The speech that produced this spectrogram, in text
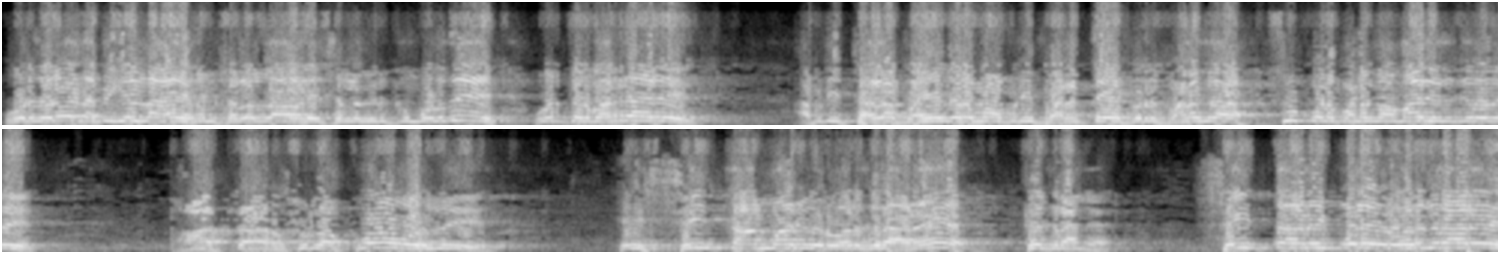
ஒரு தடவை நபிகள் நாயகம் செல்லல்லா அலை செல்லம் இருக்கும் பொழுது ஒருத்தர் வர்றாரு. அப்படி தலை பயங்கரமா அப்படி பரட்டைய பெரு பணங்கா சூப்பன பணங்கா மாதிரி இருக்கிறது. பார்த்தா ரசுல்லா கோவம் வருது. ஏய் மாதிரி இவர் வருகிறாரு? கேட்கிறாங்க செய்தானை போல இவர் வருகிறாரு?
